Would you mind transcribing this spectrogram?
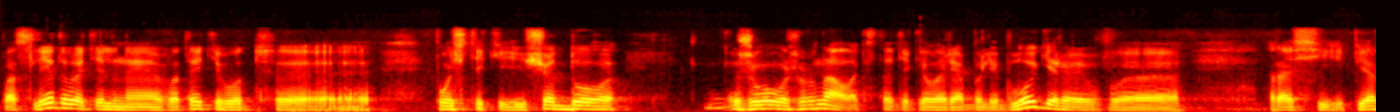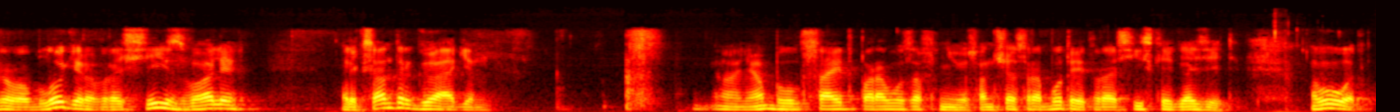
последовательно вот эти вот э, постики. Еще до живого журнала, кстати говоря, были блогеры в России. Первого блогера в России звали Александр Гагин. У него был сайт Паровозов News. Он сейчас работает в российской газете. Вот.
